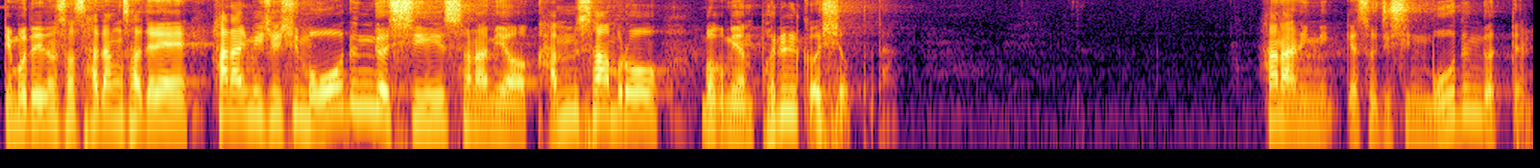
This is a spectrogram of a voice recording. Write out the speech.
디모데전서 4장 4절에 하나님이 주신 모든 것이 선하며 감사함으로 먹으면 버릴 것이 없도다. 하나님께서 주신 모든 것들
